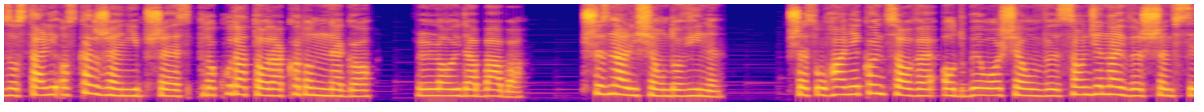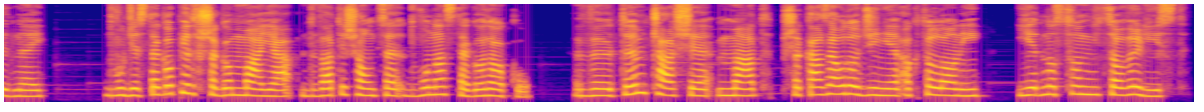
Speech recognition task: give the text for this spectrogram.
zostali oskarżeni przez prokuratora koronnego Lloyda Baba. Przyznali się do winy. Przesłuchanie końcowe odbyło się w Sądzie Najwyższym w Sydney 21 maja 2012 roku. W tym czasie Matt przekazał rodzinie Actoloni jednostronnicowy list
